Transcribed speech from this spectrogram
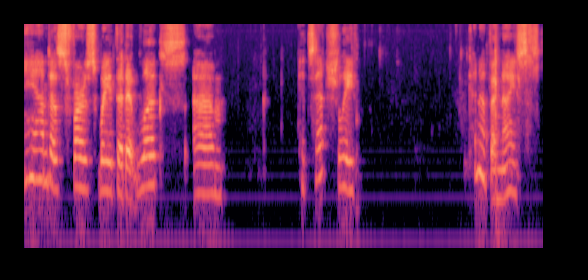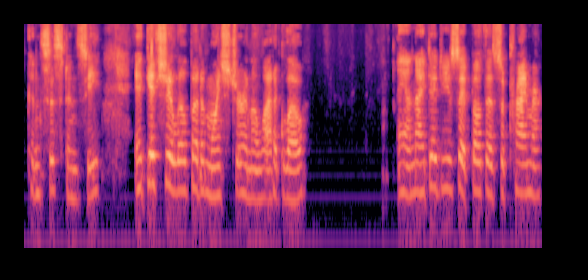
And as far as the way that it looks, um, it's actually kind of a nice consistency. It gives you a little bit of moisture and a lot of glow and I did use it both as a primer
